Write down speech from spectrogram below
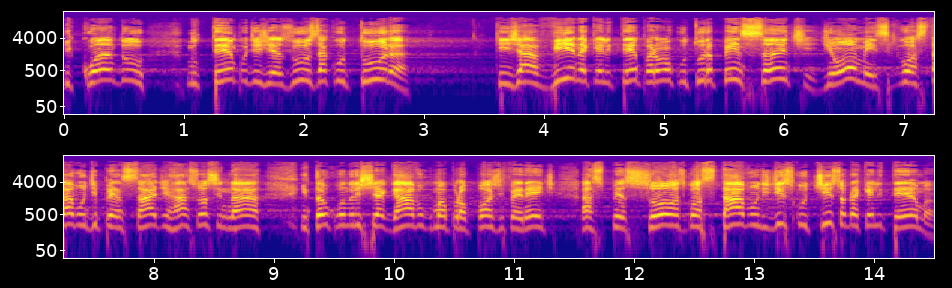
e quando no tempo de Jesus a cultura que já havia naquele tempo era uma cultura pensante, de homens que gostavam de pensar, de raciocinar. Então, quando eles chegavam com uma proposta diferente, as pessoas gostavam de discutir sobre aquele tema.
